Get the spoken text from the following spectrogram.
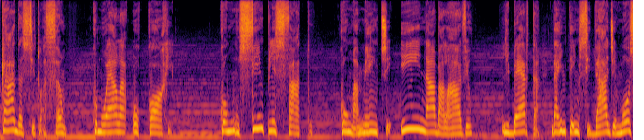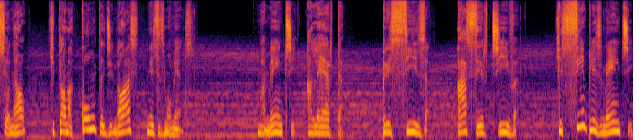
cada situação como ela ocorre, como um simples fato com uma mente inabalável, liberta da intensidade emocional que toma conta de nós nesses momentos. Uma mente alerta, precisa, assertiva, que simplesmente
